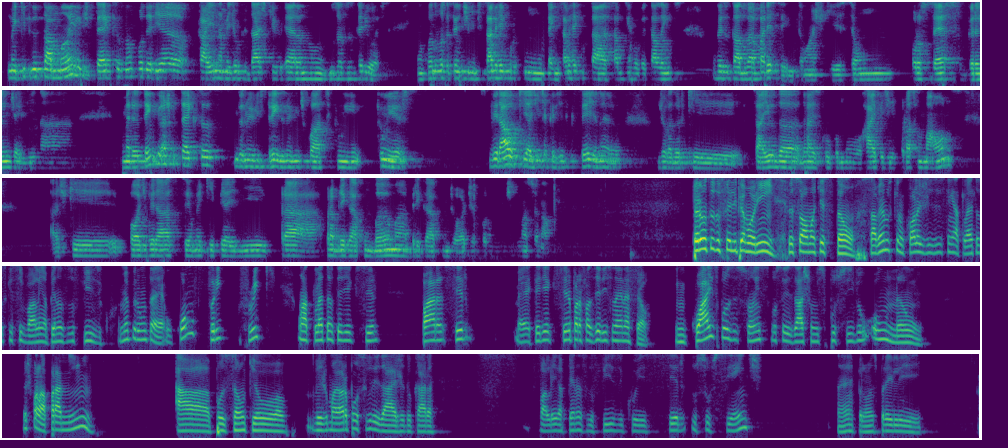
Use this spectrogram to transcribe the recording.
uma equipe do tamanho de Texas não poderia cair na mediocridade que era no, nos anos anteriores. Então, quando você tem um time que sabe um técnico sabe recrutar, sabe desenvolver talentos, o resultado vai aparecer. Então, acho que esse é um processo grande ali na primeiro tempo. Eu acho que Texas em 2023, 2024, com years virar o que a gente acredita que seja, né? Jogador que saiu da, da high school como hype de próximo Mahomes acho que pode virar a ser uma equipe ali para brigar com Bama, brigar com Georgia por um título nacional. Pergunta do Felipe Amorim. Pessoal, uma questão. Sabemos que no college existem atletas que se valem apenas do físico. A minha pergunta é: o quão freak, freak um atleta teria que ser para ser é, teria que ser para fazer isso na NFL? Em quais posições vocês acham isso possível ou não? Deixa eu falar, para mim, a posição que eu vejo maior possibilidade do cara valer apenas do físico e ser o suficiente, né, pelo menos para ele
